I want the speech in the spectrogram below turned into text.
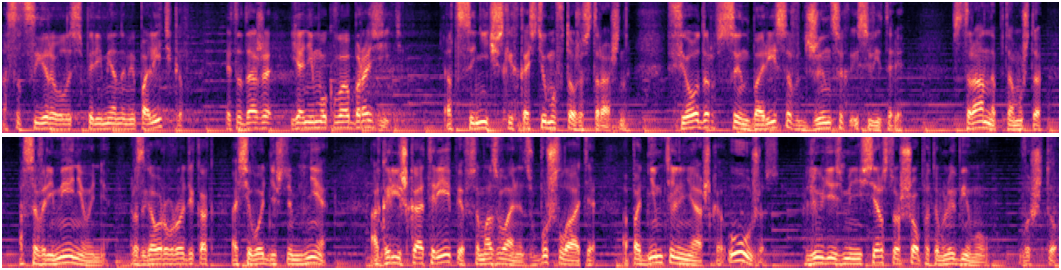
ассоциировалось с переменами политиков? Это даже я не мог вообразить. От сценических костюмов тоже страшно. Федор, сын Бориса, в джинсах и свитере. Странно, потому что о современнивании разговор вроде как о сегодняшнем дне. А Гришка Отрепьев, самозванец, в бушлате, а под ним тельняшка. Ужас! Люди из министерства шепотом любимому. Вы что,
